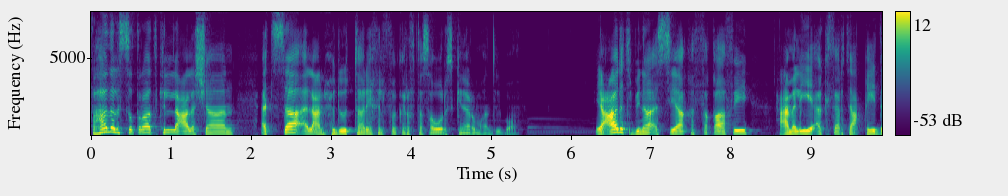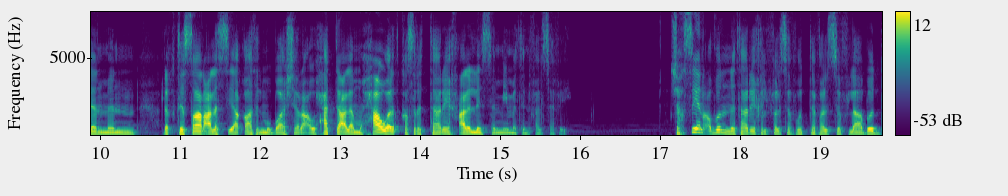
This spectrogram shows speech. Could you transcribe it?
فهذا الاستطراد كله علشان أتساءل عن حدود تاريخ الفكر في تصور سكينر وماندلبوم إعادة بناء السياق الثقافي عملية أكثر تعقيدا من الاقتصار على السياقات المباشرة أو حتى على محاولة قصر التاريخ على اللي نسميه متن فلسفي. شخصيا أظن أن تاريخ الفلسفة والتفلسف لابد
